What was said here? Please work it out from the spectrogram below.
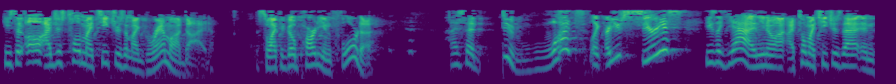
He said, oh, I just told my teachers that my grandma died so I could go party in Florida. I said, dude, what? Like, are you serious? He's like, yeah, and you know, I, I told my teachers that, and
